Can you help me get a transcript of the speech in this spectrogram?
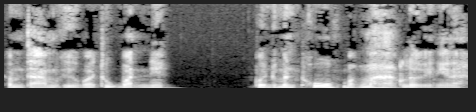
คำถามคือว่าทุกวันเนี้ย คนที่มันทุกข์มากๆเลยเนี่ยนะ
